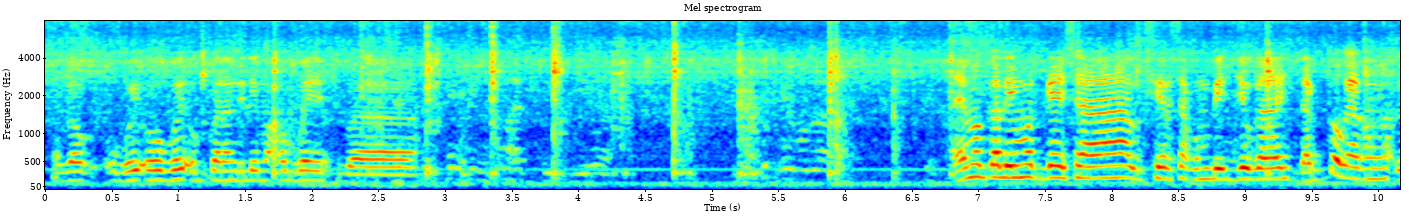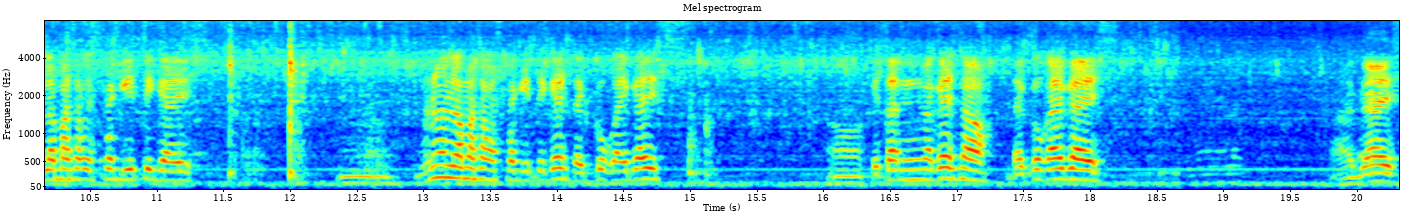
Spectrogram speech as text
Nag-ugoy-ugoy ug ka nang dili maugay ba. Ayaw mo kalimot guys ha, ug share sa akong video guys. Dagko kay akong lamas akong spaghetti guys. Mm. Ano lamas akong spaghetti guys? Dagko kay guys. Oh, kita na guys no. Dagko kay guys. Ah guys,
